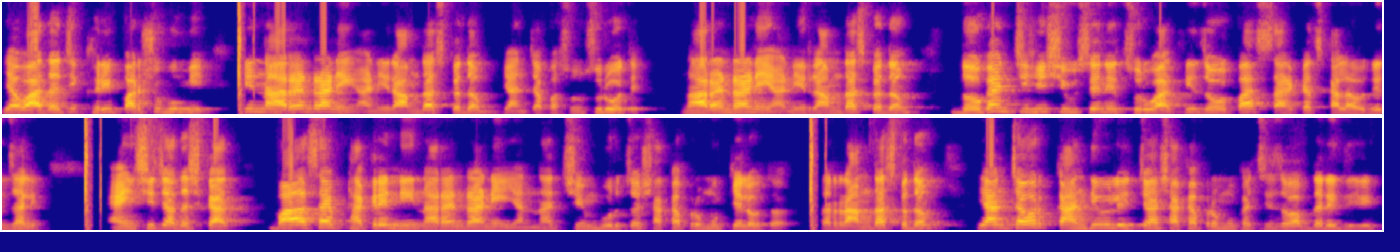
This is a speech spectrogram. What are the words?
या वादाची खरी पार्श्वभूमी ही नारायण राणे आणि रामदास कदम यांच्यापासून सुरू होते. नारायण राणे आणि रामदास कदम दोघांचीही शिवसेनेत सुरुवात ही जवळपास सारख्याच कालावधीत झाली. ऐंशीच्या दशकात बाळासाहेब ठाकरेंनी नारायण राणे यांना चेंबूरचं शाखा प्रमुख केलं होतं. तर रामदास कदम यांच्यावर कांदिवलीच्या शाखा प्रमुखाची जबाबदारी दिली.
